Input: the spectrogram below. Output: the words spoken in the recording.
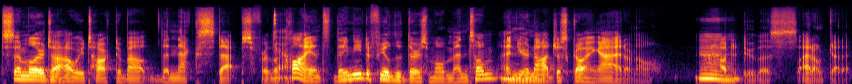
similar to how we talked about the next steps for the clients, they need to feel that there's momentum and you're not just going, I don't know how to do this. I don't get it.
